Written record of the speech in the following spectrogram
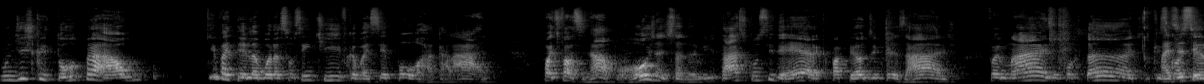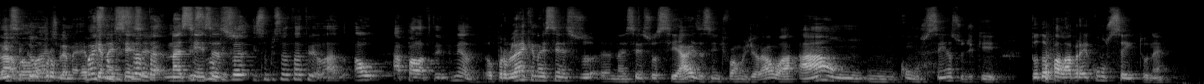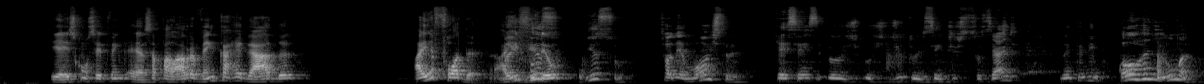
um descritor para algo que vai ter elaboração científica, vai ser, porra, caralho. Pode falar assim, não, porra, hoje na ditadura militar se considera que o papel dos empresários foi mais importante do que Mas se esse- esse que é o problema, é Mas porque nas ciências- tá- nas isso não precisa- isso precisa estar atrelado ao, à palavra, tá entendendo? O problema é que nas ciências, nas ciências sociais, assim, de forma geral, há, há um, um consenso de que toda palavra é conceito, né? E aí esse conceito vem, essa palavra vem carregada. Aí é foda. Aí Mas fudeu. Isso, isso só demonstra que as ciências- os, os ditos cientistas sociais não entendem porra nenhuma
